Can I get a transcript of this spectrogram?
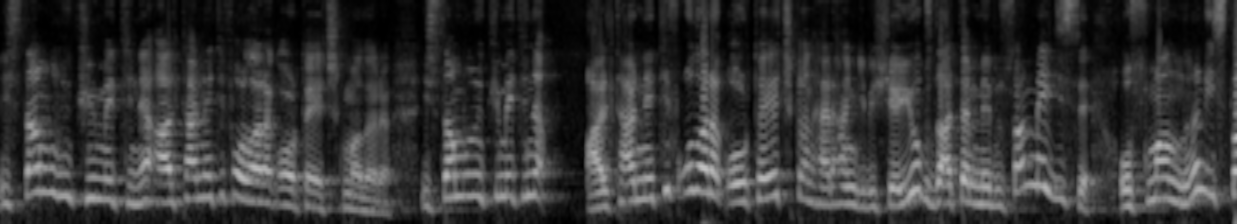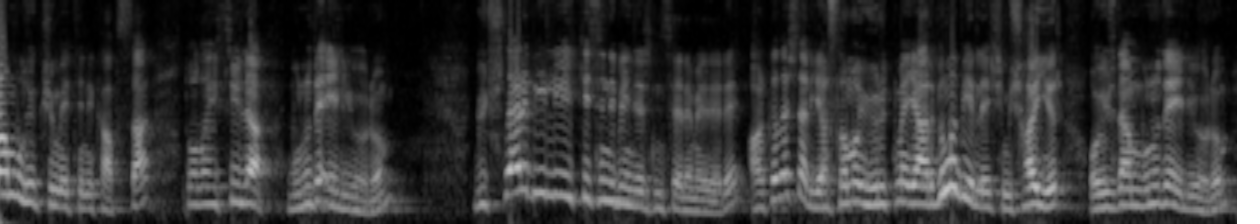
İstanbul hükümetine alternatif olarak ortaya çıkmaları. İstanbul hükümetine alternatif olarak ortaya çıkan herhangi bir şey yok. Zaten Mebusan Meclisi Osmanlı'nın İstanbul hükümetini kapsar. Dolayısıyla bunu da eliyorum. Güçler Birliği ilkesini benimsemeleri. Arkadaşlar yasama, yürütme, yargı mı birleşmiş? Hayır. O yüzden bunu da eliyorum.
